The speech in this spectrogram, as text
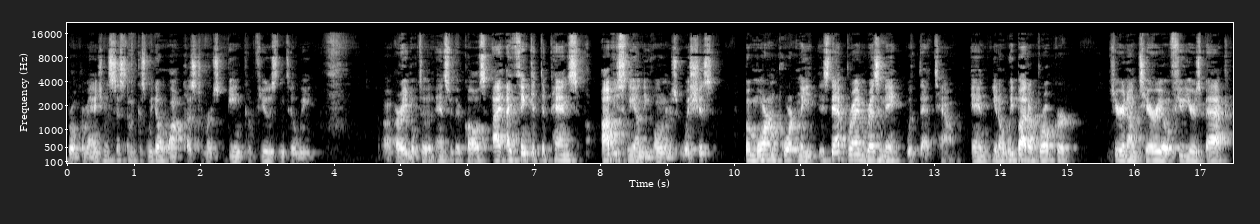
broker management system because we don't want customers being confused until we are able to answer their calls. I, I think it depends obviously on the owner's wishes, but more importantly, is that brand resonate with that town? And you know, we bought a broker here in Ontario a few years back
